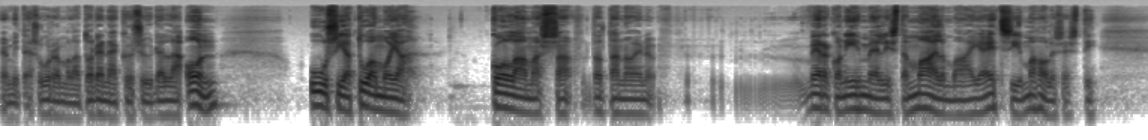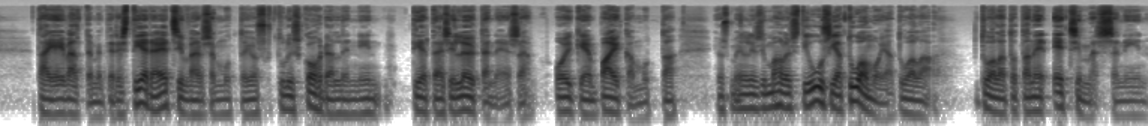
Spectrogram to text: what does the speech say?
ja mitä suuremmalla todennäköisyydellä on, uusia tuomoja kollaamassa tota noin, verkon ihmeellistä maailmaa ja etsii mahdollisesti tai ei välttämättä edes tiedä etsivänsä, mutta jos tulisi kohdalle, niin tietäisi löytäneensä oikean paikan, mutta jos meillä olisi mahdollisesti uusia tuomoja tuolla, tuolla tota, etsimässä, niin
